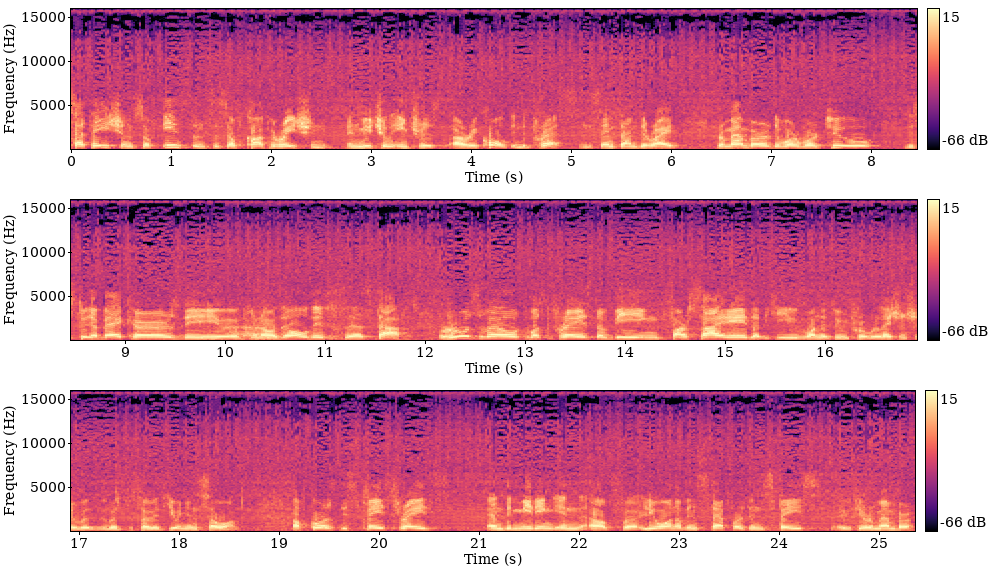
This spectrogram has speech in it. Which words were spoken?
citations of instances of cooperation and mutual interest are recalled in the press. In the same time, they write, remember the World War II, the Studebakers, the, uh, you know, the, all this uh, stuff. Roosevelt was praised of being farsighted, that he wanted to improve relationship with, with the Soviet Union, and so on. Of course, the space race and the meeting in, of uh, Leonov and Stafford in space, if you remember,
